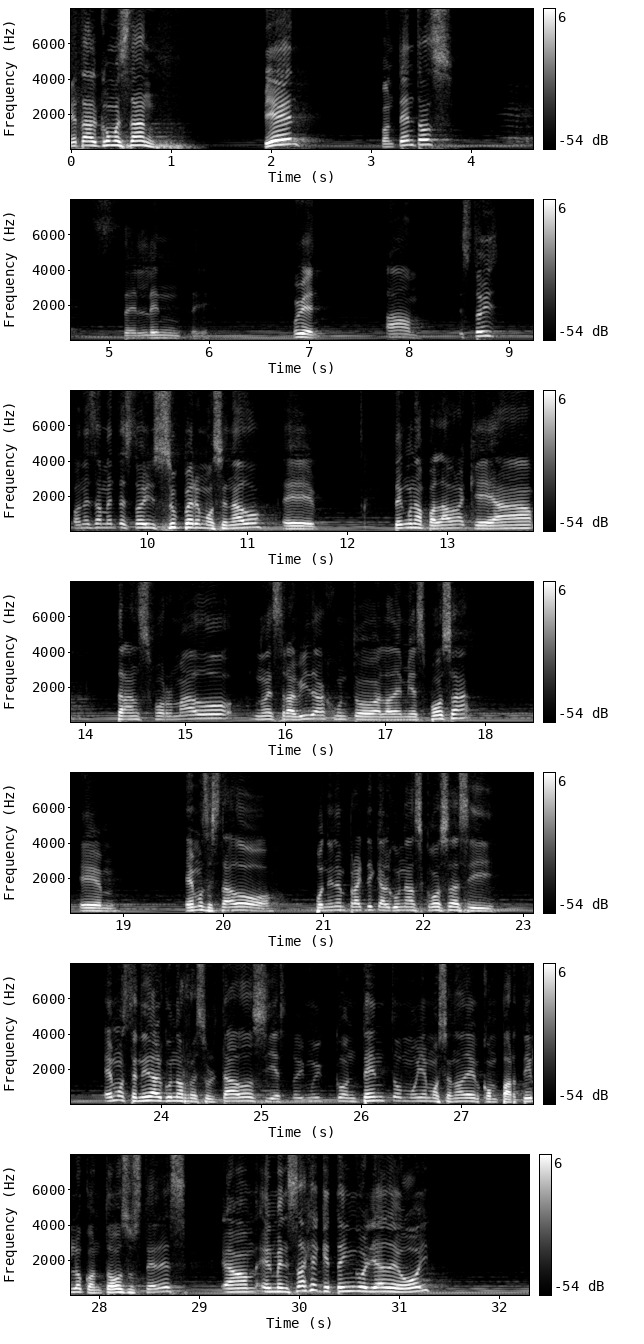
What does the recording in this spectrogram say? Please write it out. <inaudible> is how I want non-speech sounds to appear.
¿Qué tal? ¿Cómo están? ¿Bien? ¿Contentos? Excelente. Muy bien. estoy, honestamente, estoy súper emocionado. Eh, tengo una palabra que ha transformado nuestra vida junto a la de mi esposa. Em, hemos estado poniendo en práctica algunas cosas y hemos tenido algunos resultados y estoy muy contento, muy emocionado de compartirlo con todos ustedes el mensaje que tengo el día de hoy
